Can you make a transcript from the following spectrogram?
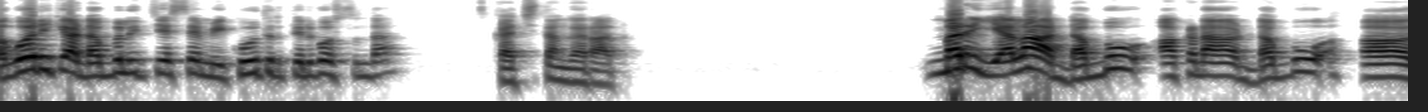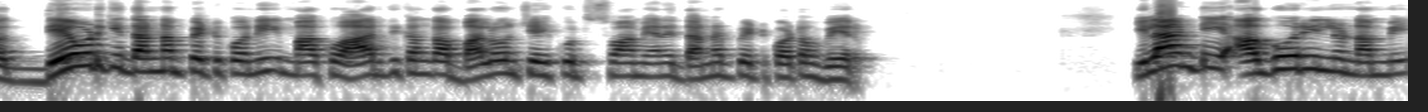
అఘోరికి ఆ డబ్బులు ఇచ్చేస్తే మీ కూతురు తిరిగి వస్తుందా? ఖచ్చితంగా రాదు. మరి ఎలా డబ్బు అక్కడ డబ్బు దేవుడికి దండం పెట్టుకొని మాకు ఆర్థికంగా బలం చేకూర్చు స్వామి అని దండం పెట్టుకోవటం వేరు. ఇలాంటి అఘోరీలను నమ్మి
